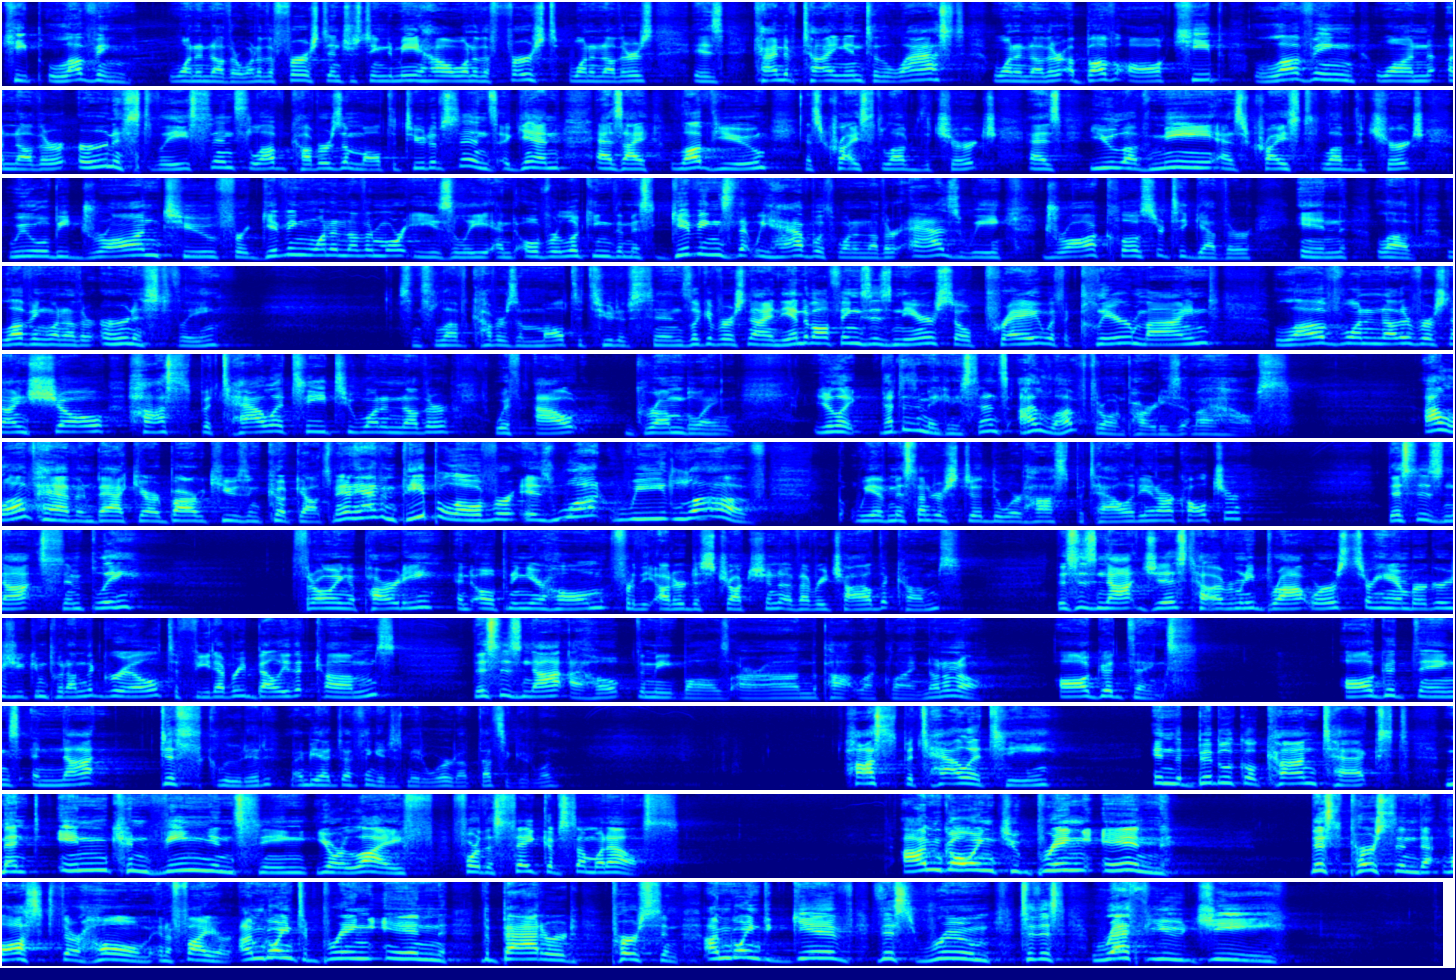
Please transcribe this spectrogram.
Keep loving one another. One of the first, interesting to me, how one of the first one another's is kind of tying into the last one another. Above all, keep loving one another earnestly, since love covers a multitude of sins. Again, as I love you, as Christ loved the church, as you love me, as Christ loved the church, we will be drawn to forgiving one another more easily and overlooking the misgivings that we have with one another as we draw closer together in love. Loving one another earnestly since love covers a multitude of sins. Look at verse 9. The end of all things is near, so pray with a clear mind. Love one another. Verse 9. Show hospitality to one another without grumbling. You're like, that doesn't make any sense. I love throwing parties at my house. I love having backyard barbecues and cookouts. Man, having people over is what we love. But we have misunderstood the word hospitality in our culture. This is not simply throwing a party and opening your home for the utter destruction of every child that comes. This is not just however many bratwursts or hamburgers you can put on the grill to feed every belly that comes. This is not, I hope the meatballs are on the potluck line. No, no, no. All good things. All good things and not discluded. Maybe I, I think I just made a word up. That's a good one. Hospitality in the biblical context meant inconveniencing your life for the sake of someone else. I'm going to bring in this person that lost their home in a fire. I'm going to bring in the battered person. I'm going to give this room to this refugee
